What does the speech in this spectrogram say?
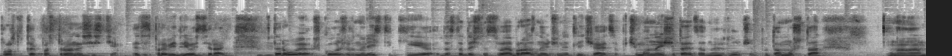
просто так построена система. Это справедливости ради. Mm-hmm. Второе, школа журналистики достаточно своеобразная и очень отличается. Почему она и считается одной из лучших? Потому что э,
